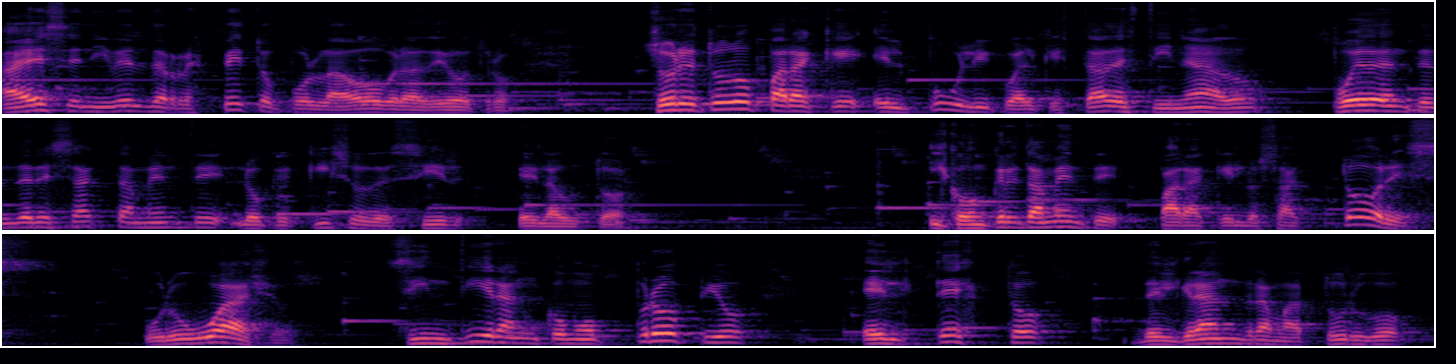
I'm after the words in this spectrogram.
a ese nivel de respeto por la obra de otro sobre todo para que el público al que está destinado pueda entender exactamente lo que quiso decir el autor. Y concretamente para que los actores uruguayos sintieran como propio el texto del gran dramaturgo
